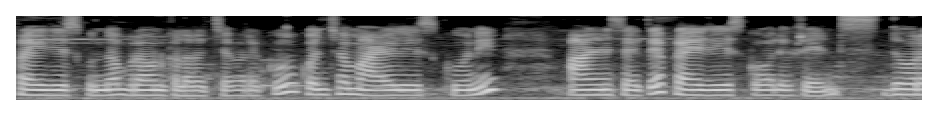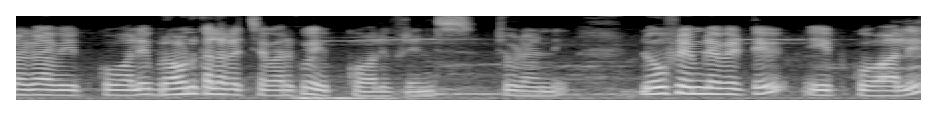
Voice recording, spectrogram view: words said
ఫ్రై చేసుకుందాం. బ్రౌన్ కలర్ వచ్చే వరకు కొంచెం ఆయిల్ వేసుకొని ఆనియన్స్ అయితే ఫ్రై చేసుకోవాలి ఫ్రెండ్స్. దూరగా వేపుకోవాలి. బ్రౌన్ కలర్ వచ్చే వరకు వేపుకోవాలి ఫ్రెండ్స్. చూడండి. లో ఫ్లేమ్లో పెట్టి వేపుకోవాలి.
